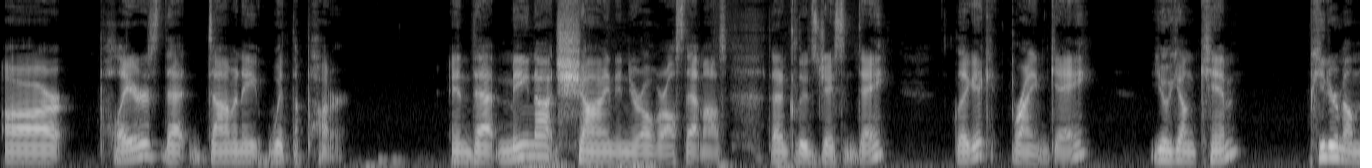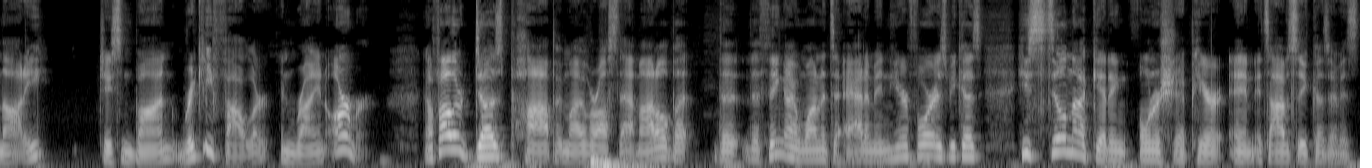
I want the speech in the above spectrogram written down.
are players that dominate with the putter and that may not shine in your overall stat models. That includes Jason Day, Gligic, Brian Gay, Joohyung Kim, Peter Malnati, Jason Bohn, Rickie Fowler, and Ryan Armour. Now, Fowler does pop in my overall stat model, but the the thing I wanted to add him in here for is because he's still not getting ownership here, and it's obviously because of his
